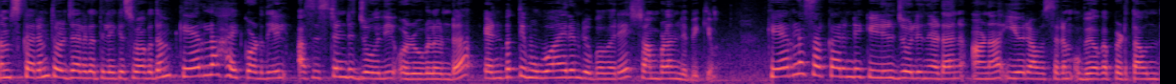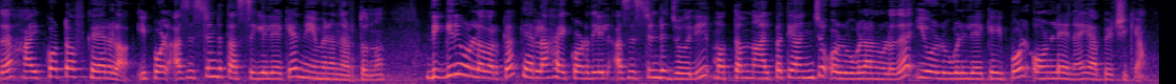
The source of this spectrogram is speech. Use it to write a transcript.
നമസ്കാരം. തൊഴിൽജാലകത്തിലേക്ക് സ്വാഗതം. കേരള ഹൈക്കോടതിയിൽ അസിസ്റ്റന്റ് ജോലി ഒഴിവുകളുണ്ട്. എൺപത്തി മൂവായിരം രൂപ വരെ ശമ്പളം ലഭിക്കും. കേരള സർക്കാരിന്റെ കീഴിൽ ജോലി നേടാൻ ആണ് ഈ ഒരു അവസരം ഉപയോഗപ്പെടുത്താവുന്നത്. ഹൈക്കോർട്ട് ഓഫ് കേരള ഇപ്പോൾ അസിസ്റ്റന്റ് തസ്തികയിലേക്ക് നിയമനം നടത്തുന്നു. ഡിഗ്രി ഉള്ളവർക്ക് കേരള ഹൈക്കോടതിയിൽ അസിസ്റ്റന്റ് ജോലി മൊത്തം നാൽപ്പത്തി അഞ്ച് ഒഴിവുകളാണുള്ളത്. ഈ ഒഴിവുകളിലേക്ക് ഇപ്പോൾ ഓൺലൈനായി അപേക്ഷിക്കാം.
